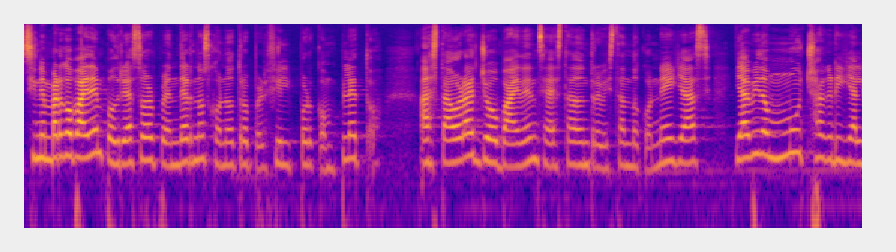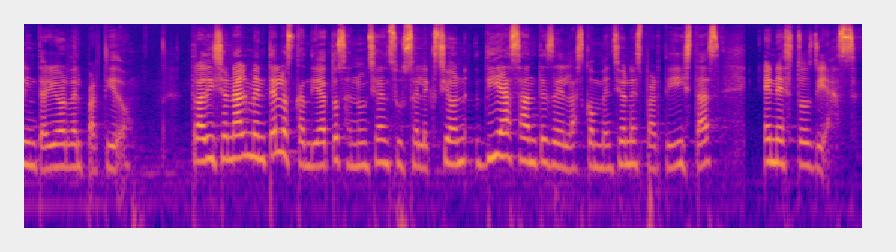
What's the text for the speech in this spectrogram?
Sin embargo, Biden podría sorprendernos con otro perfil por completo. Hasta ahora Joe Biden se ha estado entrevistando con ellas y ha habido mucha grilla al interior del partido. Tradicionalmente los candidatos anuncian su selección días antes de las convenciones partidistas en estos días.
